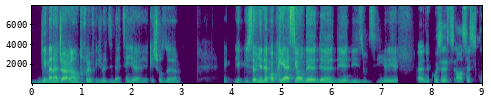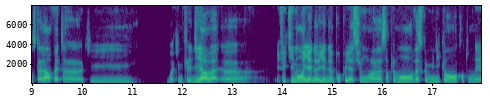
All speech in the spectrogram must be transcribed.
des managers entre eux. je me dis, ben, tiens, il y, a, quelque chose de. Il y a, une appropriation de, des outils. Euh, du coup, c'est ce constat-là, en fait, euh, qui, moi, qui me fait dire, bah, euh, effectivement, il y, a une, appropriation simplement en vase communicant quand on est,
